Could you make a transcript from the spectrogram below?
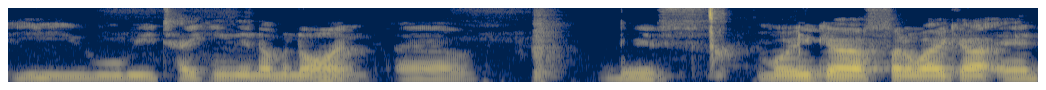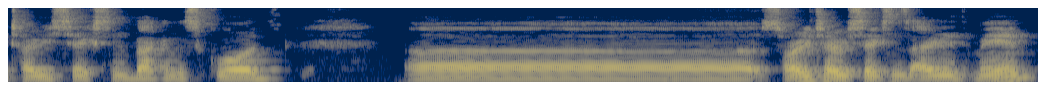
he will be taking the number nine uh, with Moeaki Fotuaika and Toby Sexton back in the squad. Uh, sorry, Toby Sexton's 18th man.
